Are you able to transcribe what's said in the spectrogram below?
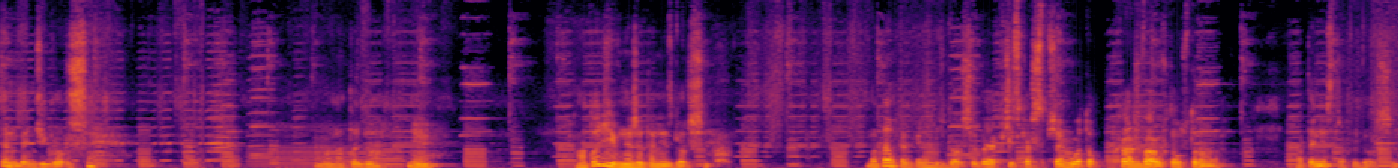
ten będzie gorszy. Bo na tego nie. A to dziwne, że ten jest gorszy. No tamten powinien być gorszy, bo jak wciskasz sprzęgło, to pchasz wał w tą stronę. A ten jest trochę gorszy.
